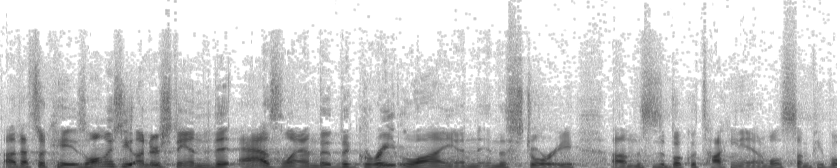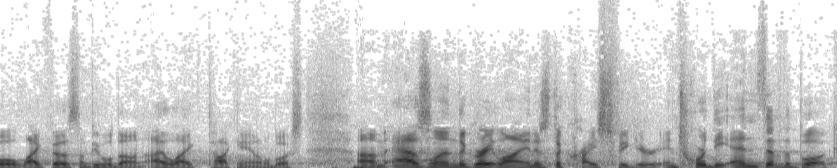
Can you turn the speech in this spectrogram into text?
uh, that's okay. As long as you understand that Aslan, the, the great lion in the story, um, this is a book with talking animals. Some people like those, some people don't. I like talking animal books. Um, Aslan, the great lion, is the Christ figure. And toward the ends of the book,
